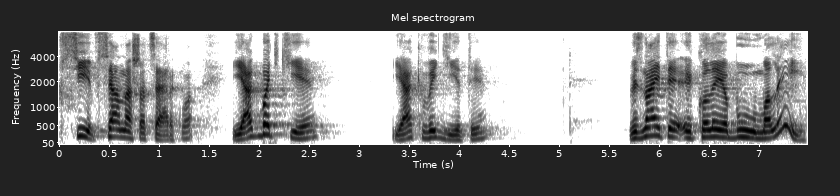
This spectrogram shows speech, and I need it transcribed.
всі, вся наша церква, як батьки, як ви діти. Ви знаєте, е, коли я був малий,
